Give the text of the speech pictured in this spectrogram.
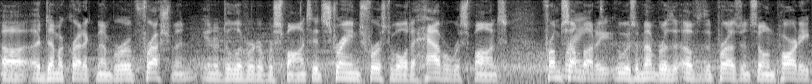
uh, a Democratic member, a freshman, you know, delivered a response. It's strange, first of all, to have a response from somebody right. who is a member of the, of the, president's own party,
